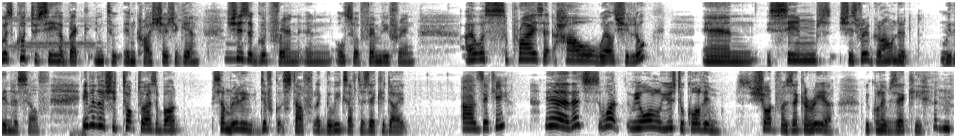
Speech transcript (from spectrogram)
was good to see her back into in Christchurch again. She's a good friend and also a family friend. I was surprised at how well she looked, and it seems she's very grounded within herself. Even though she talked to us about some really difficult stuff, like the weeks after Zeki died. Uh, Zeki? Yeah, that's what we all used to call him, short for Zechariah. We call him Zeki.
